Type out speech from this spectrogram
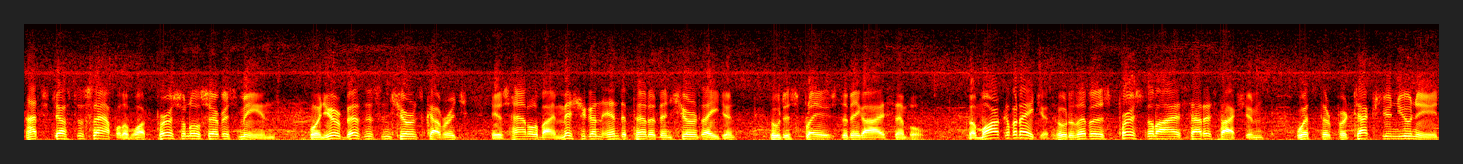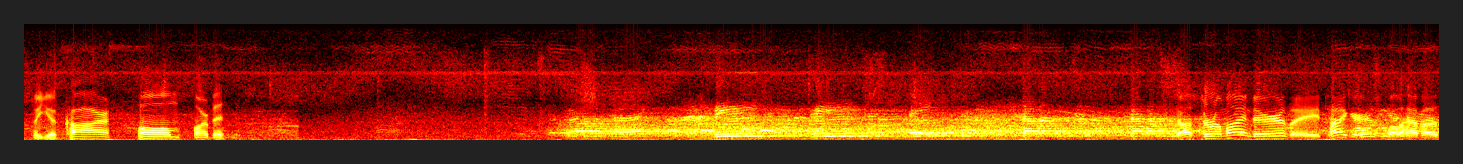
That's just a sample of what personal service means when your business insurance coverage is handled by Michigan Independent Insurance Agent who displays the big I symbol. The mark of an agent who delivers personalized satisfaction with the protection you need for your car, home, or business. B, P, eight, seven, seven. Just a reminder, the Tigers will have a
